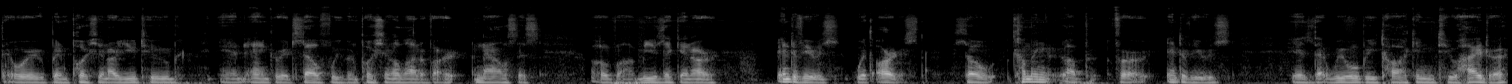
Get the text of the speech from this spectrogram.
that we've been pushing our YouTube and Anchor itself, we've been pushing a lot of our analysis of uh, music and our interviews with artists. So, coming up for interviews is that we will be talking to Hydra,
